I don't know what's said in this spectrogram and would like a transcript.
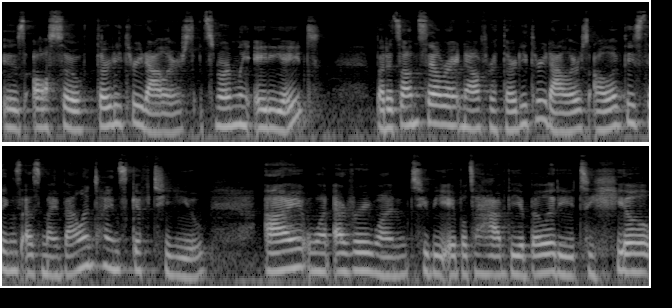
is also $33. It's normally 88, but it's on sale right now for $33. All of these things as my Valentine's gift to you. I want everyone to be able to have the ability to heal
